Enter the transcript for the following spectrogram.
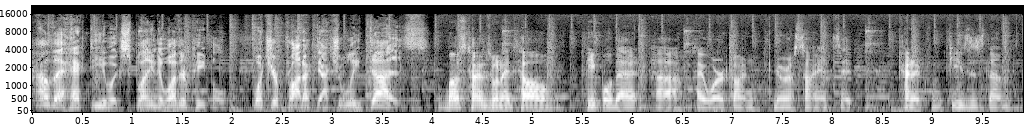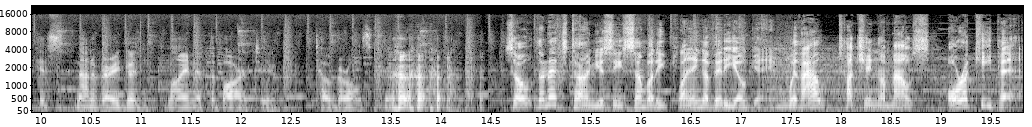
how the heck do you explain to other people what your product actually does? Most times when I tell people that uh, I work on neuroscience, it kind of confuses them. It's not a very good line at the bar to tell girls. so the next time you see somebody playing a video game without touching a mouse or a keypad,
